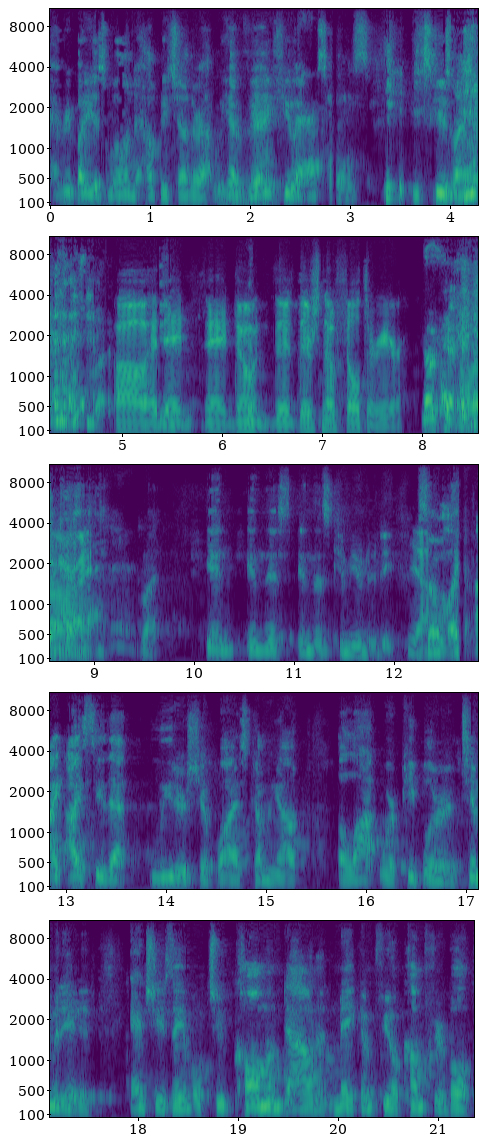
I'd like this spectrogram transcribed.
everybody is willing to help each other out. We have very few assholes. Excuse my language, but oh, hey, hey, hey don't. There, there's no filter here. Okay, all right. But in in this in this community, yeah. So like I I see that leadership wise coming out a lot where people are intimidated and she's able to calm them down and make them feel comfortable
